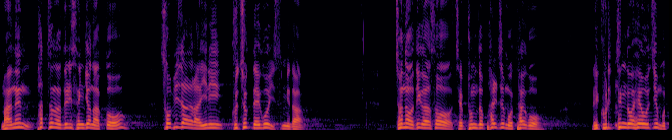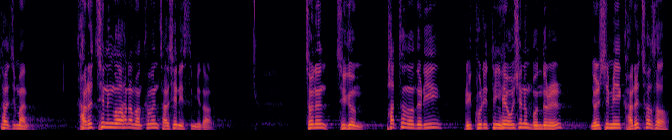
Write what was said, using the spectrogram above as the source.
많은 파트너들이 생겨났고 소비자 라인이 구축되고 있습니다. 저는 어디 가서 제품도 팔지 못하고 리크루팅도 해오지 못하지만 가르치는 거 하나만큼은 자신 있습니다. 저는 지금 파트너들이 리크루팅 해오시는 분들을 열심히 가르쳐서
